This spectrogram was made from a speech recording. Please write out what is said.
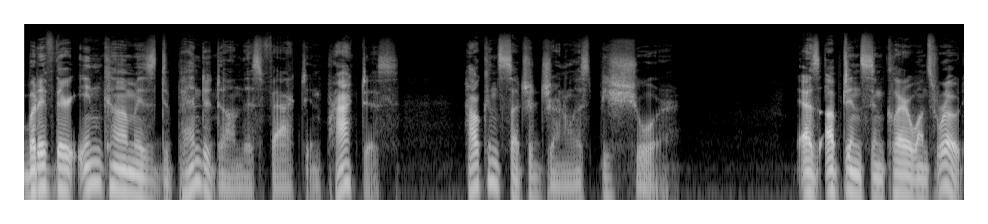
But if their income is dependent on this fact in practice, how can such a journalist be sure? As Upton Sinclair once wrote,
